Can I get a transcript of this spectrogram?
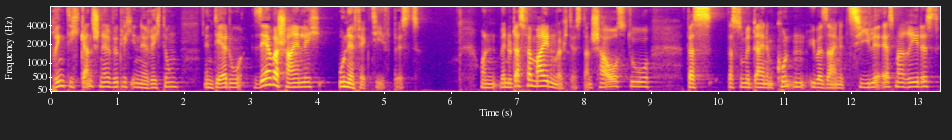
bringt dich ganz schnell wirklich in eine Richtung, in der du sehr wahrscheinlich uneffektiv bist. Und wenn du das vermeiden möchtest, dann schaust du, dass, dass du mit deinem Kunden über seine Ziele erstmal redest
